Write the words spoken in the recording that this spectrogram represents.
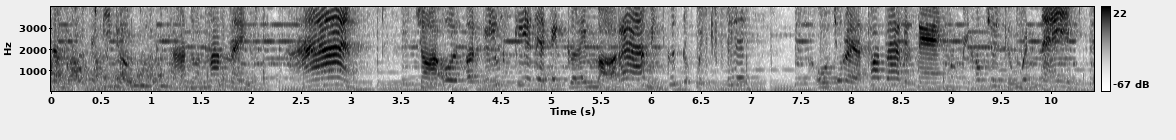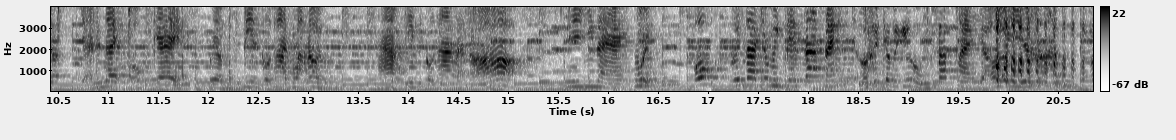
là mình không thể đi được. À đốn măng này. À trời ơi, ấn cái lúc kia thì cái cửa này mở ra, mình cứ tự mình thế. Ôi chỗ này là thoát ra được nè, nhưng mà mình không chơi kiểu bấn này. Nhảy lên đây. Ok, bây giờ mình sẽ đi lên cầu thang các bạn ơi. À đi lên cầu thang là đó. Đi như này. Ui, ô, người ta cho mình cái giáp này. Trời ơi, cho mình cái ủng sắt này. Trời ơi.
